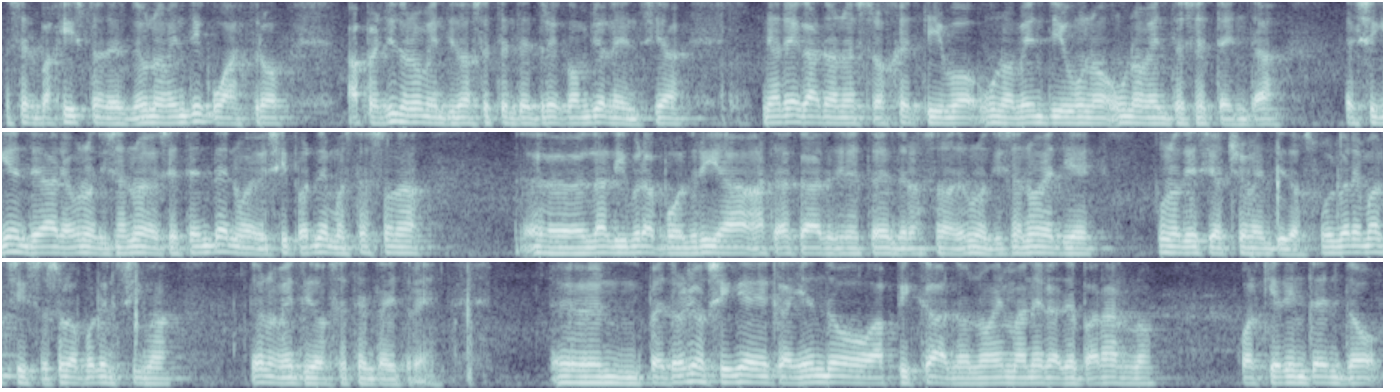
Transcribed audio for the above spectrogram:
de ser bajista desde 1.24, ha perdido 1.22.73 con violencia y ha llegado a nuestro objetivo 1.21, 1.20.70. El siguiente área 1.19.79, si perdemos esta zona, eh, la libra podría atacar directamente la zona del 1.19.10, 1.18.22. Volveremos alcista solo por encima de 1.22.73. El petróleo sigue cayendo a picado, no hay manera de pararlo. Cualquier intento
